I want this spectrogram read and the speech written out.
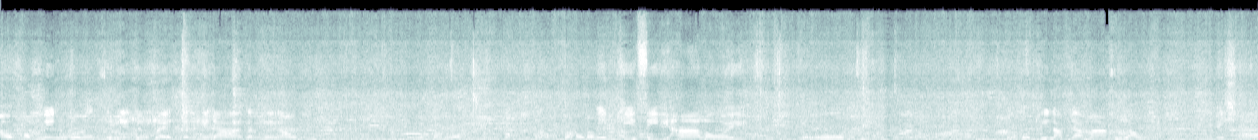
อาคอมเมนต์คนนู้นคนนี้ไปแขวนกันให้ด่ากันให้เอาคอมเมนต์ทีสี่ห้าร้อยโอ้คนที่รับดราม่าคือเรา ไม่ใช่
